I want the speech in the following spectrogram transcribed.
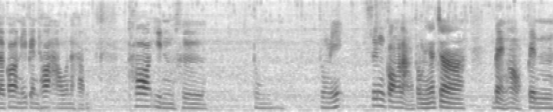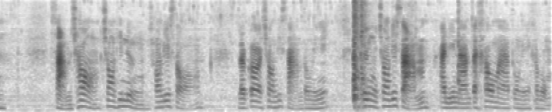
แล้วก็อันนี้เป็นท่อเอานะครับ ท่ออินคือตรงตรงนี้ ซึ่งกองหลังตรงนี้จะแบ่งออกเป็นสามช่อง ช่องที่หนึ่งช่องที่สองแล้วก็ช่องที่สามตรงนี้ ซึ่งช่องที่สามอันนี้น้ำจะเข้ามาตรงนี้ครับผม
